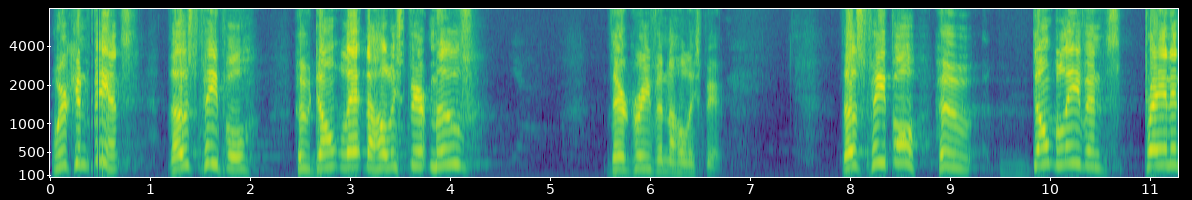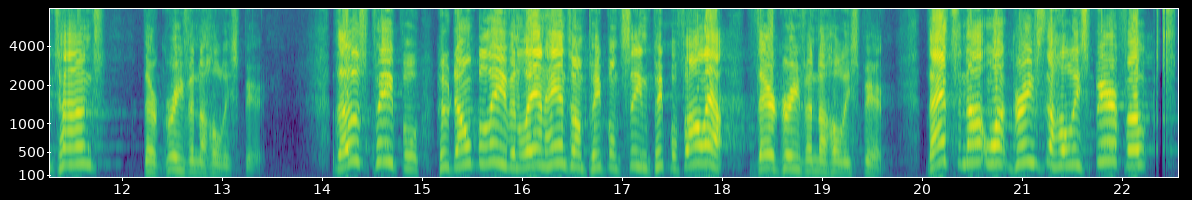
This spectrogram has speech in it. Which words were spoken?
we're convinced those people who don't let the Holy Spirit move they're grieving the Holy Spirit. Those people who don't believe in praying in tongues, they're grieving the Holy Spirit. Those people who don't believe in laying hands on people and seeing people fall out, they're grieving the Holy Spirit. That's not what grieves the Holy Spirit, folks.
